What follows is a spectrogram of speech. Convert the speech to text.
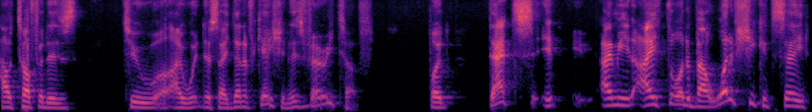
how tough it is to uh, eyewitness identification. It's very tough. But that's it. I mean, I thought about what if she could say,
